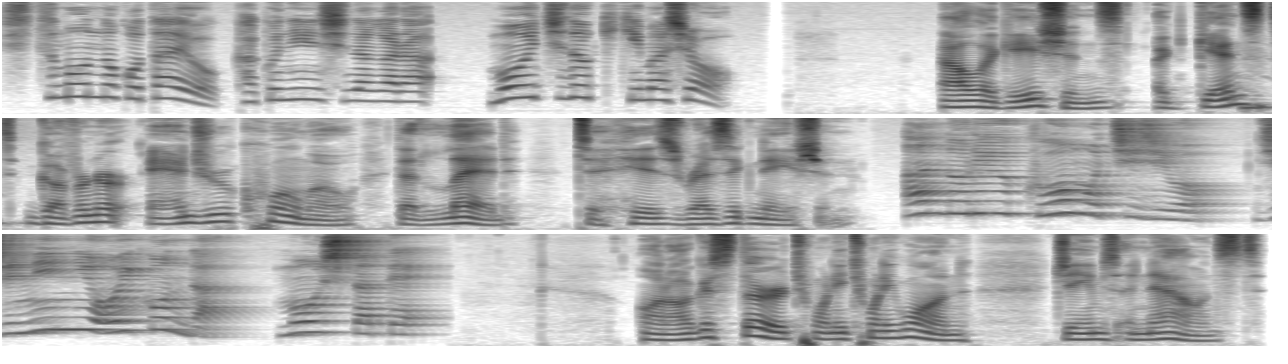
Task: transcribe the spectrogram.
質問の答えを確認しながら もう一度聞きましょ Allegations against Governor Andrew Cuomo that led to his resignation. う。アンドリュー・クオモ知事を辞任に追い込んだ申し立て。 On August 3rd, 2021, James announced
